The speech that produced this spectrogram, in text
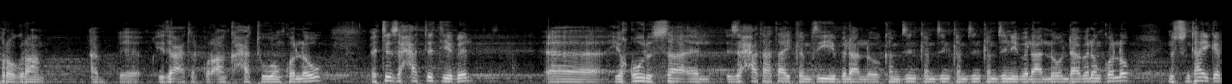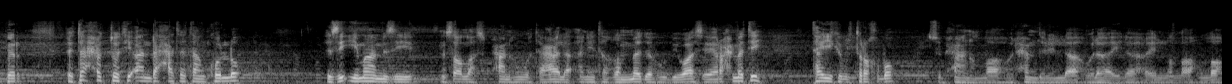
ፕሮግራም ኣብ ኢዛዓት ቁርን ክሓትዎ ከለዉ እቲ ዝሓትት ይብል የቁሉ ሳእል እዚ ሓታታይ ከምዚ ይብል ኣሎ ከምዝ ከምዝ ከምዝ ከምዝ ይብል ኣሎ እንዳበለ ከሎ ንሱ እንታይ ይገብር እታ ሕቶቲኣ እንዳሓተታ ከሎ እዚ ኢማም እዚ ንስ ላ ስብሓን ወተላ ኣን የተመደ ብዋስዒ ራሕመቲ እንታይ ይክብል ትረኽቦ ስብሓና ላ ልሓምዱላ ወላ ላ ላ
